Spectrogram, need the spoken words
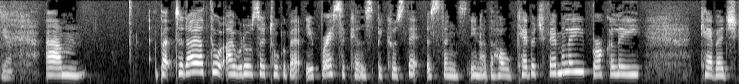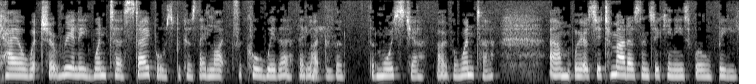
yeah. Um, but today I thought I would also talk about your brassicas because that is things, you know, the whole cabbage family, broccoli, cabbage, kale, which are really winter staples because they like the cool weather, they like the, the moisture over winter. Um, whereas your tomatoes and zucchinis will be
